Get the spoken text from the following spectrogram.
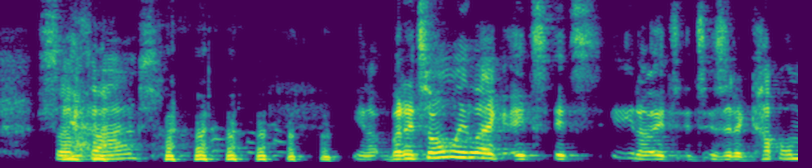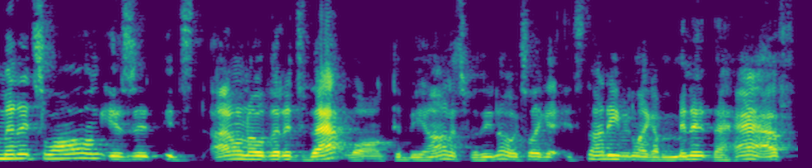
sometimes. you know, but it's only like it's it's you know it's, it's is it a couple minutes long? Is it it's I don't know that it's that long to be honest with you. No, it's like a, it's not even like a minute and a half,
